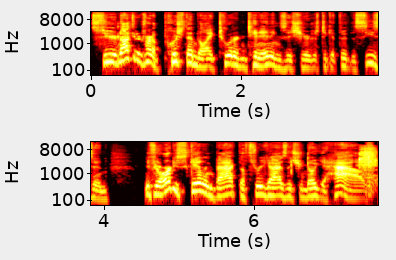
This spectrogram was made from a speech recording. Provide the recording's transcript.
So you're not going to try to push them to like 210 innings this year just to get through the season. If you're already scaling back the three guys that you know you have,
